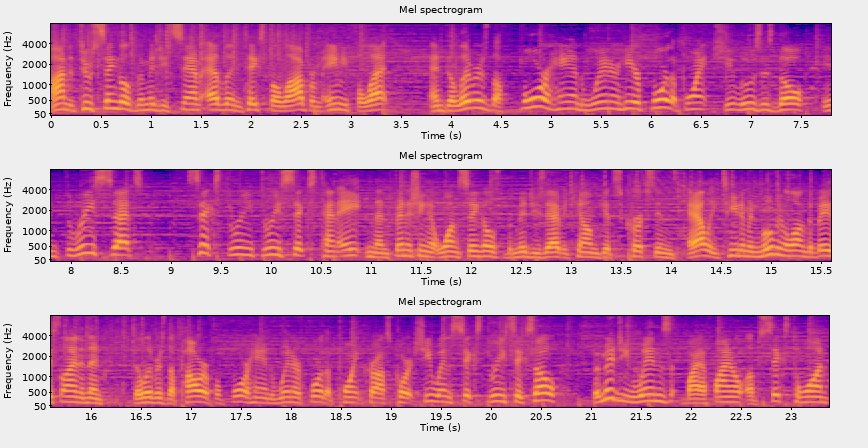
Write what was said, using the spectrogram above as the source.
On to two singles, Bemidji's Sam Edlin takes the lob from Amy Follette and delivers the forehand winner here for the point. She loses though in three sets 6 3, 3 6, 10 8, and then finishing at one singles. Bemidji's Abby Kelm gets Crookston's Allie Tiedemann moving along the baseline and then delivers the powerful forehand winner for the point cross court. She wins 6 3, 6 0. Bemidji wins by a final of 6 to 1.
